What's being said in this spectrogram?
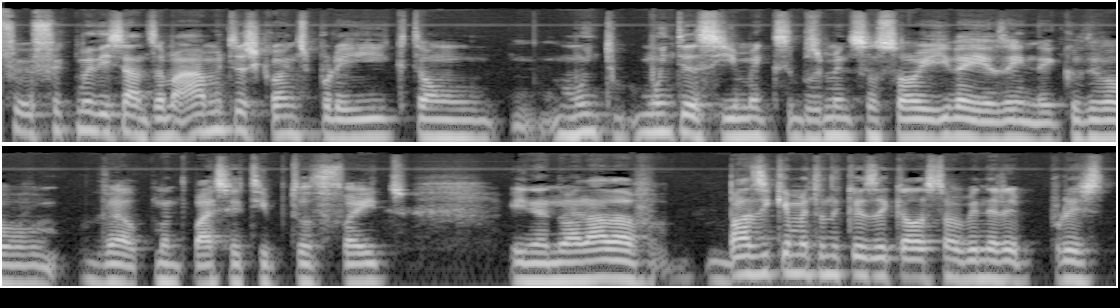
foi, foi como eu disse antes, há muitas coins por aí que estão muito, muito acima e que simplesmente são só ideias ainda, que o development vai ser tipo todo feito, ainda não há nada. Basicamente, a única coisa que elas estão a vender por, este,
